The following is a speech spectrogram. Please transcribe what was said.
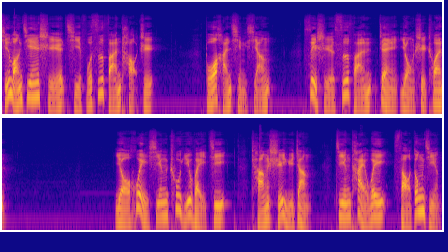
秦王坚使起伏思凡讨之，伯韩请降，遂使思凡镇永世川。有彗星出于尾基，长十余丈，经太微，扫东景。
